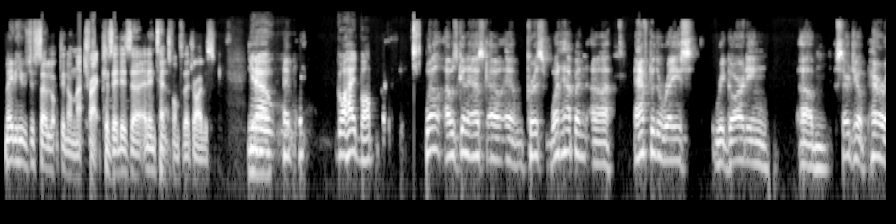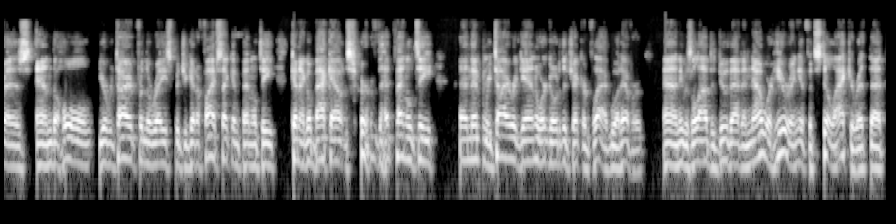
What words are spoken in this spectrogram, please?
maybe he was just so locked in on that track because it is a, an intense yeah. one for the drivers. You yeah. know, Go ahead, Bob. Well, I was going to ask uh, uh, Chris, what happened uh, after the race regarding um, Sergio Perez and the whole you're retired from the race, but you get a five second penalty. Can I go back out and serve that penalty and then retire again or go to the checkered flag, whatever? And he was allowed to do that. And now we're hearing, if it's still accurate, that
